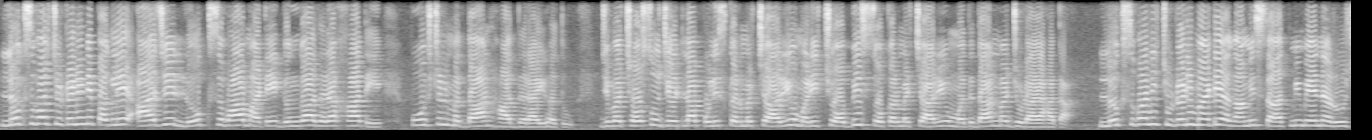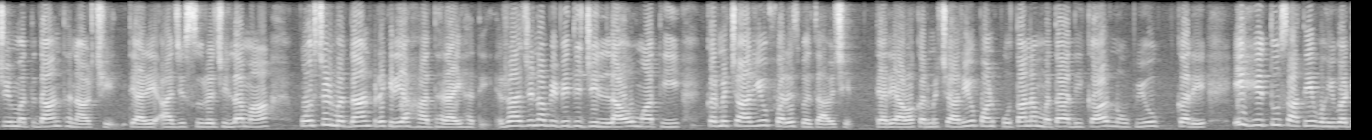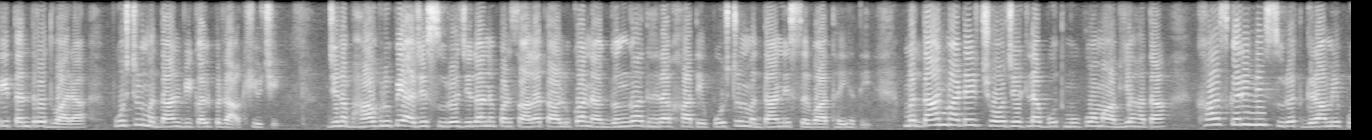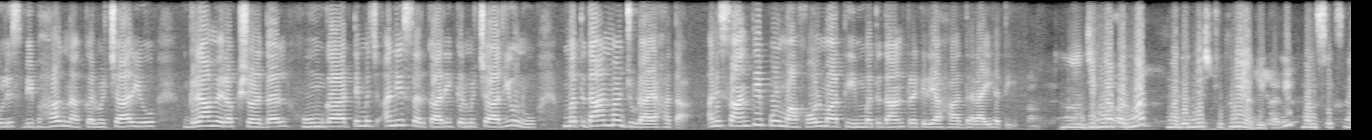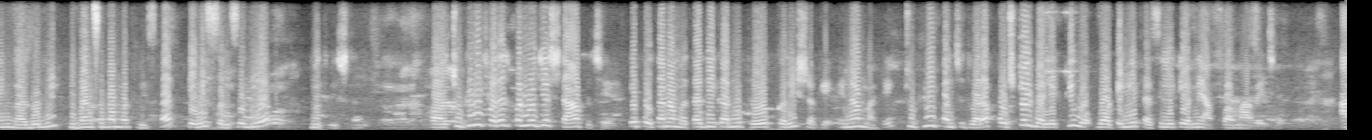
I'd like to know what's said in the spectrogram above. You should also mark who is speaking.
Speaker 1: લોકસભા ચૂંટણીને પગલે આજે લોકસભા માટે ગંગાધરા ખાતે પોસ્ટલ મતદાન હાથ ધરાયું હતું, જેમાં છસો જેટલા પોલીસ કર્મચારીઓ મળી ચોવીસો કર્મચારીઓ મતદાનમાં જોડાયા હતા. લોકસભાની ચૂંટણી માટે આગામી સાતમી મેના રોજ મતદાન થનાર છે, ત્યારે આજે સુરત જિલ્લામાં પોસ્ટલ મતદાન પ્રક્રિયા હાથ ધરાઈ હતી. રાજ્યના વિવિધ જિલ્લાઓમાંથી કર્મચારીઓ ફરજ બજાવે છે. ત્યારે આવા કર્મચારીઓ પણ પોતાના મતાધિકારનો ઉપયોગ કરે એ હેતુ સાથે વહીવટી તંત્ર દ્વારા પોસ્ટલ મતદાન વિકલ્પ રાખ્યો છે. જેના ભાગરૂપે આજે સુરત જિલ્લાના પણસાલા તાલુકાના ગંગાધરા ખાતે પોસ્ટલ મતદાનની શરૂઆત થઈ હતી. મતદાન માટે છ જેટલા બૂથ મૂકવામાં આવ્યા હતા. ખાસ કરીને સુરત ગ્રામ્ય પોલીસ વિભાગના કર્મચારીઓ, ગ્રામ્ય રક્ષણ દળ, હોમગાર્ડ તેમજ અન્ય સરકારી કર્મચારીઓનું મતદાનમાં જોડાયા હતા અને શાંતિપૂર્ણ માહોલમાંથી મતદાન પ્રક્રિયા હાથ ધરાઈ હતી.
Speaker 2: જિજ્ઞા પરમાર મદદનીશ ચૂંટણી અધિકારી વન સિક્સ નાઇન બારડોલી વિધાનસભા મત વિસ્તાર ત્રેવીસ સંસદીય મત વિસ્તાર. ચૂંટણી ફરજ પરનો જે સ્ટાફ છે, એ પોતાના મતાધિકારનો પ્રયોગ કરી શકે એના માટે ચૂંટણી પંચ દ્વારા પોસ્ટલ બેલેટથી વોટિંગની ફેસિલિટી અમને આપવામાં આવે છે.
